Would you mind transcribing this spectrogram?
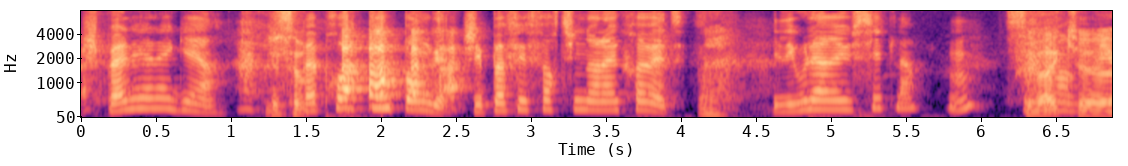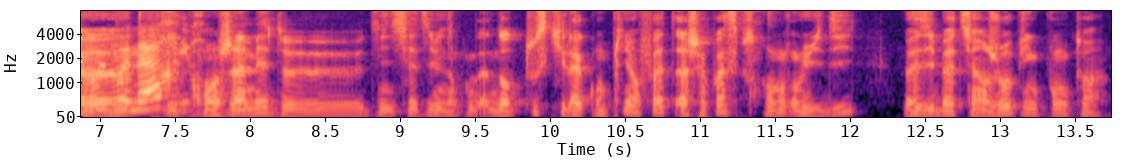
Je suis pas allée à la guerre. Je c'est suis pas pro ping-pong. J'ai pas fait fortune dans la crevette. Il est où la réussite, là? Hmm? C'est vrai que il est où le bonheur? il prend jamais de d'initiative. Donc, dans tout ce qu'il accomplit, en fait, à chaque fois, c'est parce qu'on on lui dit, vas-y, bah tiens, joue au ping-pong, toi.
